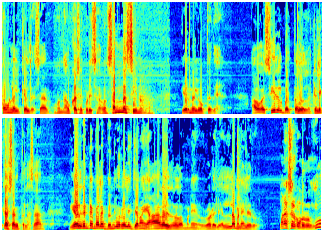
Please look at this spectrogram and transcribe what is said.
ತಮಿಳಲ್ಲಿ ಕೇಳಿದೆ ಸರ್ ಒಂದು ಅವಕಾಶ ಕೊಡಿ ಸರ್. ಒಂದು ಸಣ್ಣ ಸೀನು. ಏರ್ ಮೇಲೆ ಹೋಗ್ತದೆ. ಆವಾಗ ಸೀರಿಯಲ್ ಬರ್ತಲ್ಲ ಟೆಲಿಕಾಸ್ಟ್ ಆಗುತ್ತಲ್ಲ ಸರ್? ಏಳು ಗಂಟೆ ಮೇಲೆ ಬೆಂಗಳೂರಲ್ಲಿ ಜನ ಯಾರೂ ಇರೋಲ್ಲ ಮನೆ ರೋಡಲ್ಲಿ. ಎಲ್ಲ ಮನೇಲಿ ಇರೋರು. ಮನೆಗೆ ಸೇರ್ಕೊಂಡು ಹ್ಞೂ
